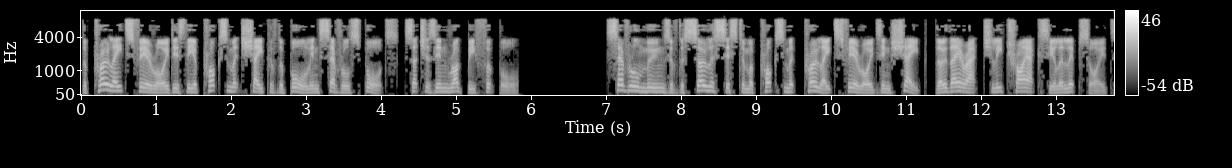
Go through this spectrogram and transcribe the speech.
The prolate spheroid is the approximate shape of the ball in several sports, such as in rugby football. Several moons of the Solar System approximate prolate spheroids in shape, though they are actually triaxial ellipsoids.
